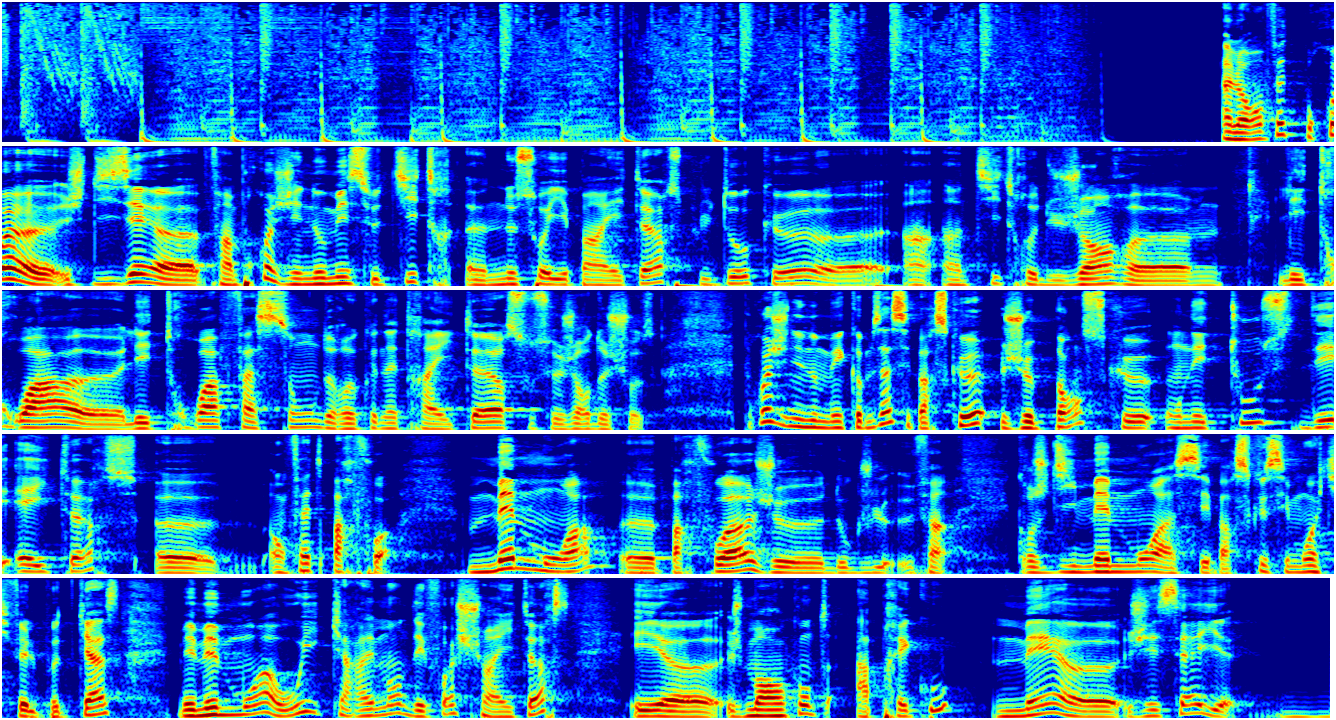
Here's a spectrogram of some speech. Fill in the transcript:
Alors en fait, pourquoi euh, je disais, euh, enfin pourquoi j'ai nommé ce titre euh, Ne soyez pas un haters plutôt que un, titre du genre les trois les trois façons de reconnaître un haters ou ce genre de choses. Pourquoi j'ai nommé comme ça? C'est parce que je pense que on est tous des haters en fait parfois. Même moi, parfois, je donc je, enfin quand je dis même moi, c'est parce que c'est moi qui fais le podcast. Mais même moi, oui, carrément, des fois je suis un haters et je me rends compte après coup. Mais j'essaye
